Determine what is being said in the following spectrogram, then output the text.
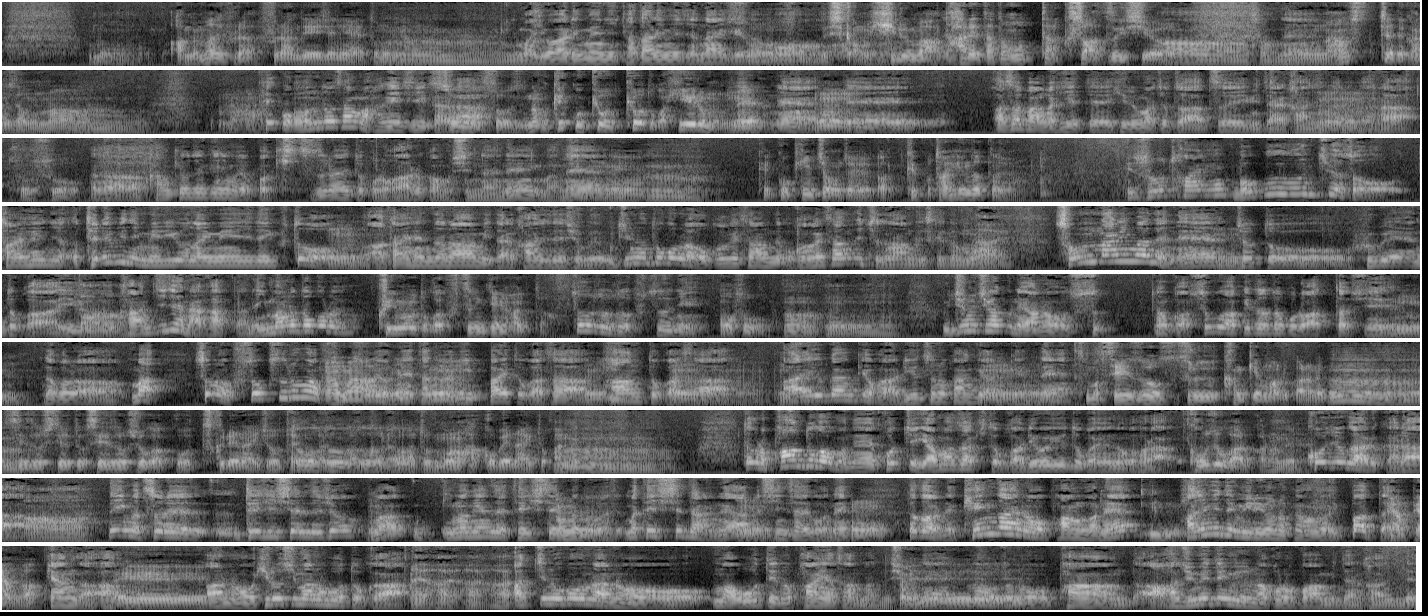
もう雨まで降ら降らんでええじゃねえやと思いながら、うん。今弱り目にたたり目じゃないけども。でしかも昼間晴れたと思ったらクソ暑いしよ、ああそうね、うん、なんすってって感じだもんな、結構温度差も激しいから。そうですそうです。なんか結構今日今日とか冷えるもんね。冷えるね、うん。で朝晩が冷えて昼間ちょっと暑いみたいな感じになるから、そうそう。だから環境的にもやっぱきつらいところがあるかもしれないね今ね。ね。うん。結構金ちゃんもじゃあ結構大変だったじゃん。えそう大変僕んちはそう大変じゃテレビで見るようなイメージでいくと、あ大変だなみたいな感じでしょうけどうちのところはおかげさんでおかげさんでちょっとなんですけども、はい。そんなにまでね、ちょっと不便とかいう感じじゃなかったね。今のところよ。食い物とか普通に手に入った？あそうそうそう普通に。そう。うん。うん。うちの近くねあのすなんかすぐ開けたところあったし、だからまあその不足するのは不足するよね,、あまあね。例えばうん。日配とかさ、うん。パンとかさ、ああいう関係はほら流通の関係あるけんね、まあ、製造する関係もあるからね、製造してると製造所がこう作れない状態とかもあるからあと物運べないとかね、だからパンとかもねこっちは山崎とか陵侑とかいうのがほら工場があるからね。工場があるからあで今それ停止してるでしょ、まあ、今現在停止してるかどうか、まあ、停止してたらねあの震災後ね、ん。だからね県外のパンがね、初めて見るようなパンがいっぱいあったよ。ピャンピャンが？ピャンがあの広島の方とか、あっちの方のあの、まあ、大手のパン屋さんなんでしょうね。のそのパンあ初めて見るなこのパンみたいな感じで、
